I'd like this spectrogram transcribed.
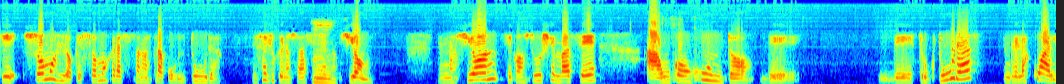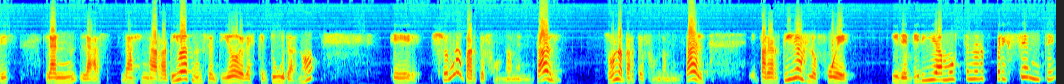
que somos lo que somos gracias a nuestra cultura. Eso es lo que nos hace la mm. nación. La nación se construye en base a un conjunto de estructuras entre las cuales las, las, narrativas en el sentido de la escritura, ¿no? Eh, son una parte fundamental, son una parte fundamental. Para Artigas lo fue y deberíamos tener presente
